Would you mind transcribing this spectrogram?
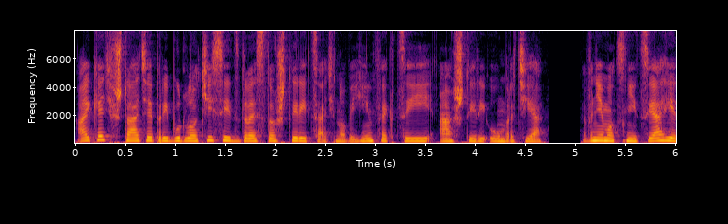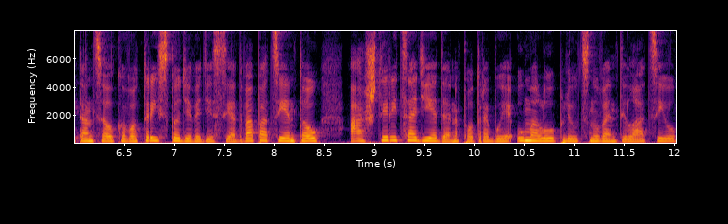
aj keď v štáte pribudlo 1240 nových infekcií a 4 úmrtia. V nemocniciach je tam celkovo 392 pacientov a 41 potrebuje umelú pľúcnú ventiláciu.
